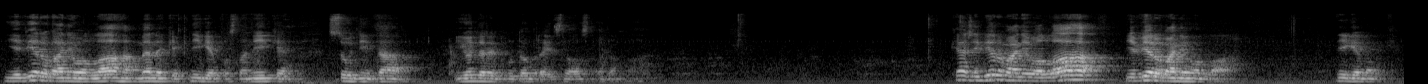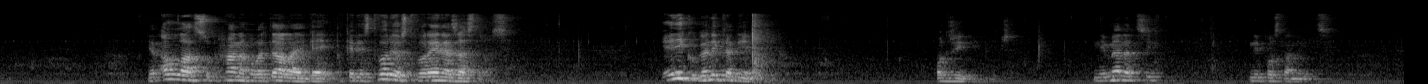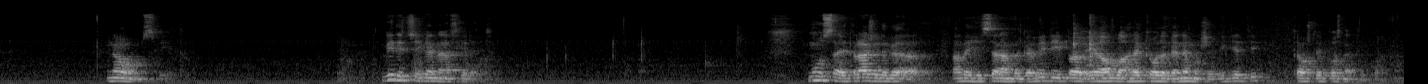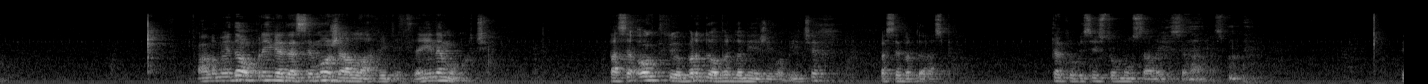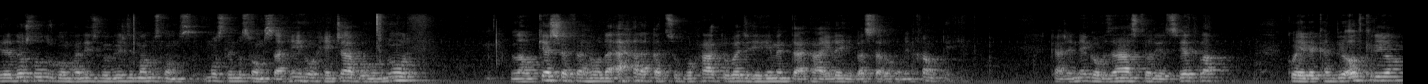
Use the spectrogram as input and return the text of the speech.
je vjerovanje u Allaha, meleke, knjige, poslanike, sudnji dan i odredbu dobra i zla od Allaha. Kaže, vjerovanje u Allaha je vjerovanje u Allaha. Knjige, meleke. Jer Allah subhanahu wa ta'ala je gajb. Kad je stvorio stvorena, zastrao se. I nikoga nikad nije vidio. Od živih bića. Ni meleci, ni poslanici. Na ovom svijetu. Vidjet će ga na ahiretu. Musa je tražio da ga, alaihi salam, da ga vidi, pa je Allah rekao da ga ne može vidjeti, kao što je poznato u Ali mu je dao primjer da se može Allah vidjeti, da nije nemoguće. Pa se otkrio brdo, brdo nije živo biće, pa se brdo raspao. Tako bi se isto Musa, ali se nam raspao. Jer je došlo u drugom hadisu koji bilježi muslim, muslim u svom sahihu, hijabuhu nur, lau kešefehu la ahlaqat subuhatu veđihi men taha ilaihi basaruhu min halqihi. Kaže, njegov zastor je svjetla, kojega kad bi otkrio,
